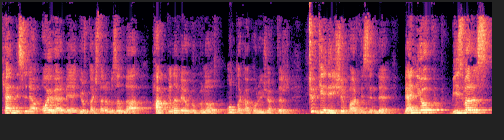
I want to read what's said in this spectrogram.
kendisine oy vermeye yurttaşlarımızın da hakkını ve hukukunu mutlaka koruyacaktır. Türkiye Değişim Partisi'nde ben yok, biz varız.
